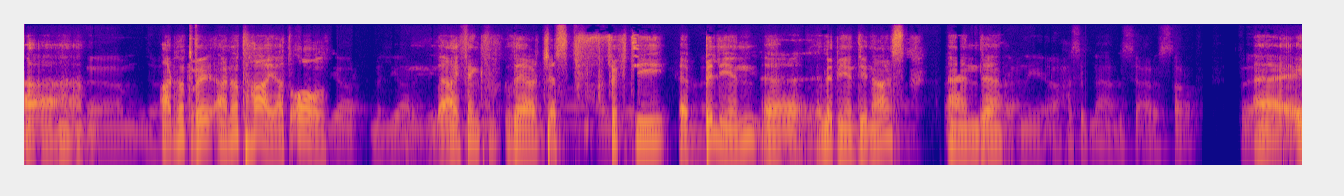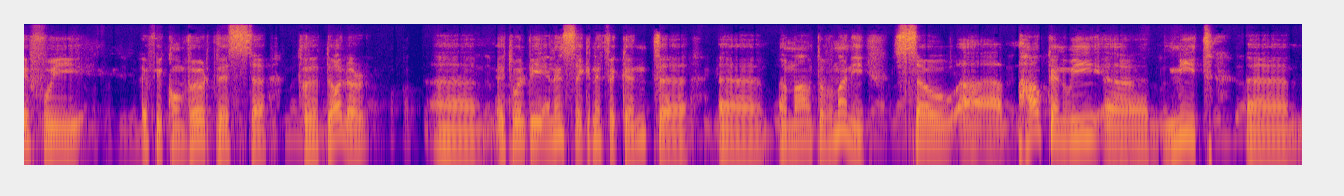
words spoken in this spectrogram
uh, are not very, are not high at all. I think they are just 50 billion Libyan dinars, and if we if we convert this to the dollar, um, it will be an insignificant uh, uh, amount of money. So uh, how can we uh, meet um,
